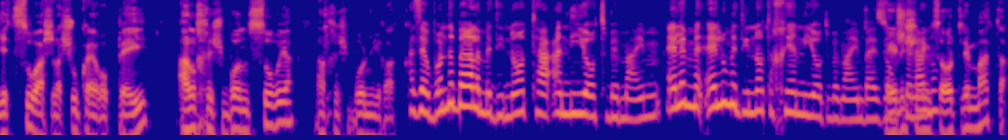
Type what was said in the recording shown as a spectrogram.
יצוא של השוק האירופאי, על חשבון סוריה, על חשבון עיראק. אז זהו, בואו נדבר על המדינות העניות במים. אלה, אילו מדינות הכי עניות במים באזור אלה שלנו? אלה שנמצאות למטה.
